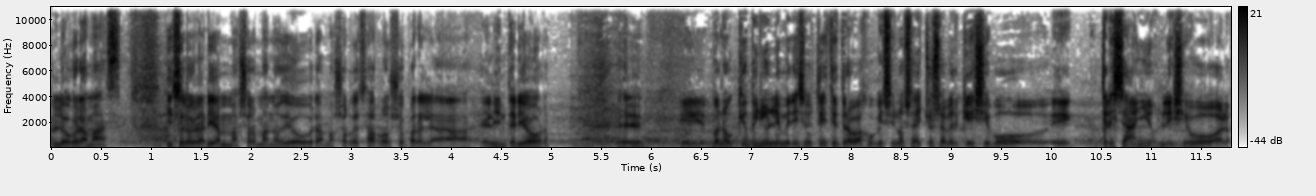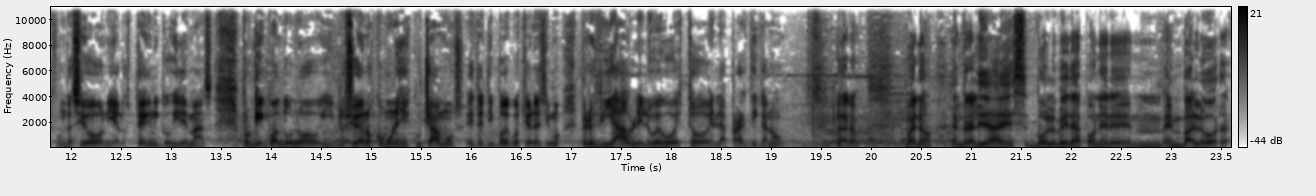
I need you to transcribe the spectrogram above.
logra más y se lograría mayor mano de obra, mayor desarrollo para el interior. Eh, eh, bueno, ¿qué opinión le merece a usted este trabajo que se nos ha hecho saber que llevó eh, tres años, le llevó a la Fundación y a los técnicos y demás? Porque cuando uno y los ciudadanos comunes escuchamos este tipo de cuestiones decimos, pero es viable luego esto en la práctica, ¿no? Claro. Bueno, en realidad es volver a poner en, valor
